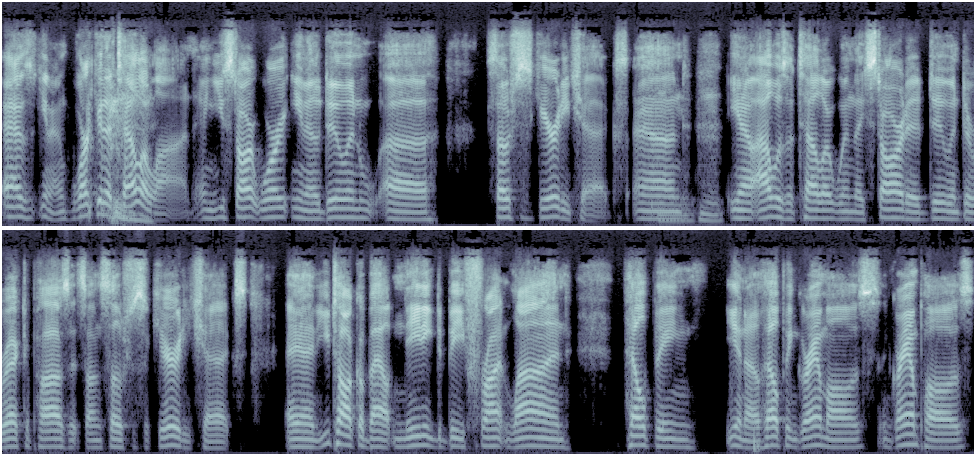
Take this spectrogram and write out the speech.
as you know working a teller line and you start work you know doing uh social security checks and mm-hmm. you know i was a teller when they started doing direct deposits on social security checks and you talk about needing to be front line helping you know helping grandmas and grandpas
